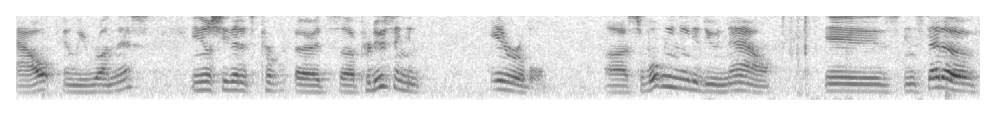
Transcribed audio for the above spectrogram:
out and we run this, and you'll see that it's, uh, it's uh, producing an iterable. Uh, so what we need to do now is instead of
